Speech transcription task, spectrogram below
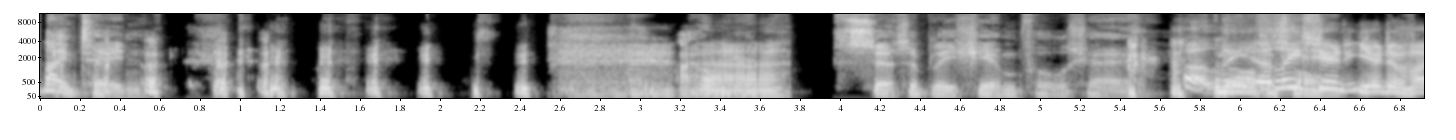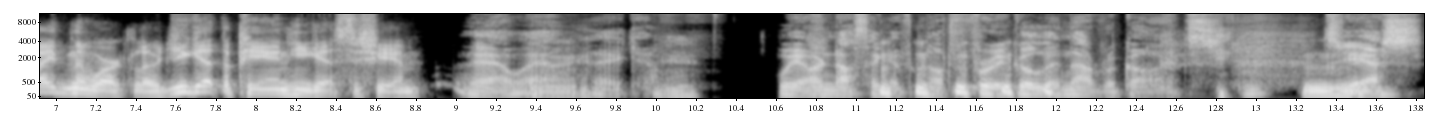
19. I hope Uh, suitably shameful, Shay. at, le- at at least you're, you're dividing the workload. You get the pain, he gets the shame. Yeah, well, Yeah. there you go. Yeah. We are nothing if not frugal in that regards. Mhm. So yes,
